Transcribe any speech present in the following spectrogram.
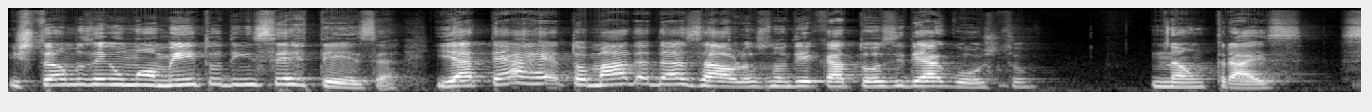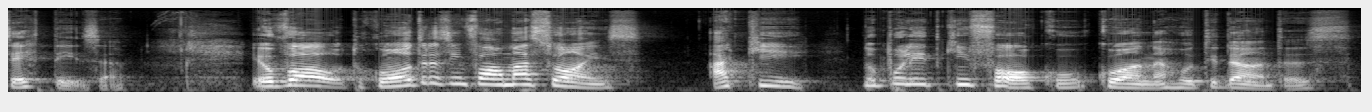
estamos em um momento de incerteza e até a retomada das aulas no dia 14 de agosto não traz certeza. Eu volto com outras informações aqui no Política em Foco com Ana Ruth Dantas.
